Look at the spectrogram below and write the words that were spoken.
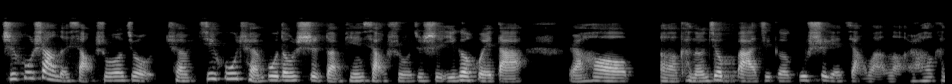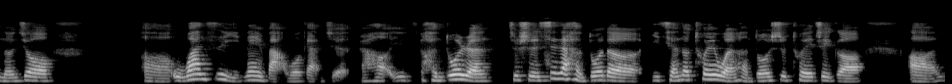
知乎上的小说就全几乎全部都是短篇小说，就是一个回答，然后呃可能就把这个故事给讲完了，然后可能就。呃，五万字以内吧，我感觉。然后一很多人就是现在很多的以前的推文，很多是推这个呃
